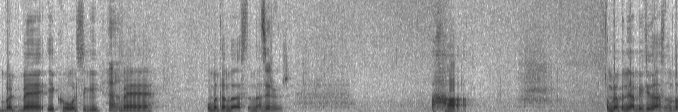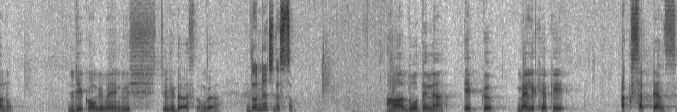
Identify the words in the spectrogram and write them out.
ਬਟ ਮੈਂ ਇੱਕ ਹੋਰ ਸੀਗੀ ਮੈਂ ਉਹ ਮੈਂ ਤੁਹਾਨੂੰ ਦੱਸ ਦਿੰਦਾ। ਜ਼ਰੂਰ। ਹਾਂ। ਮੈਂ ਪੰਜਾਬੀ ਚ ਹੀ ਦੱਸ ਦਿੰਦਾ ਤੁਹਾਨੂੰ। ਜੇ ਕਹੋਗੇ ਮੈਂ ਇੰਗਲਿਸ਼ ਚ ਵੀ ਦੱਸ ਦੂੰਗਾ ਦੋਨਾਂ ਚ ਦੱਸੋ। ਹਾਂ ਦੋ ਤਿੰਨ ਆ। ਇੱਕ ਮੈਂ ਲਿਖਿਆ ਕਿ ਐਕਸੈਪਟੈਂਸ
